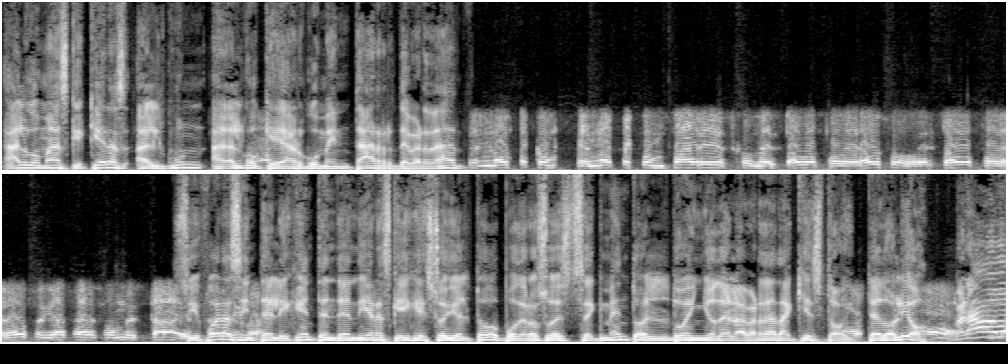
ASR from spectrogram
¿Algo más que quieras? ¿Algún, algo que argumentar de verdad? Que no, te, que no te compares con el todopoderoso, el todopoderoso ya sabes dónde está. Si está fueras arriba. inteligente, entendieras que dije soy el todopoderoso de este segmento, el dueño de la verdad, aquí estoy. ¿Te dolió? ¡Bravo!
